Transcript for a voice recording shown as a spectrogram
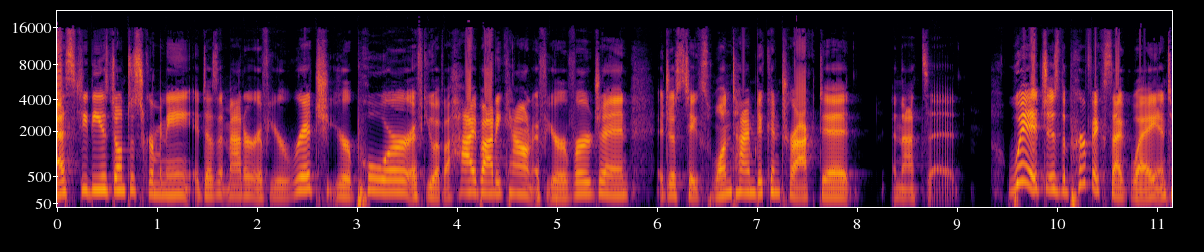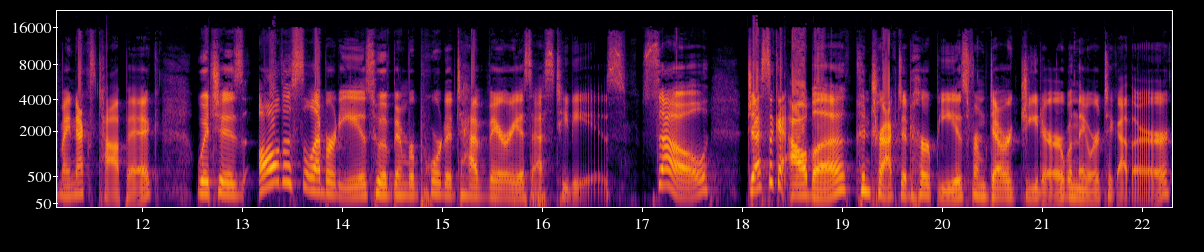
STDs don't discriminate. It doesn't matter if you're rich, you're poor, if you have a high body count, if you're a virgin. It just takes one time to contract it, and that's it. which is the perfect segue into my next topic, which is all the celebrities who have been reported to have various STDs. So, Jessica Alba contracted herpes from Derek Jeter when they were together,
